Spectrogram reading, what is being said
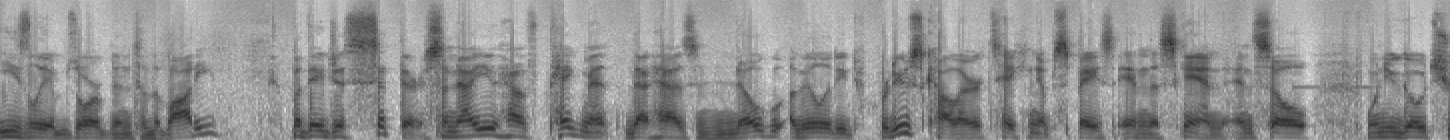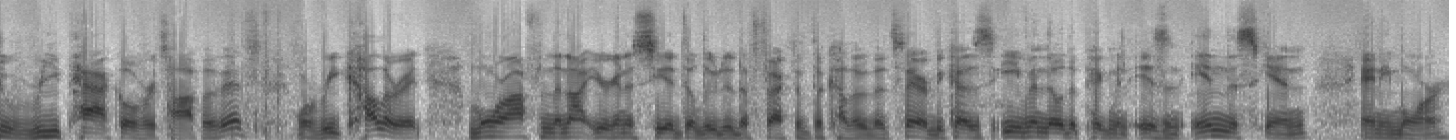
easily absorbed into the body, but they just sit there. So now you have pigment that has no ability to produce color taking up space in the skin. And so when you go to repack over top of it or recolor it, more often than not, you're gonna see a diluted effect of the color that's there because even though the pigment isn't in the skin anymore,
